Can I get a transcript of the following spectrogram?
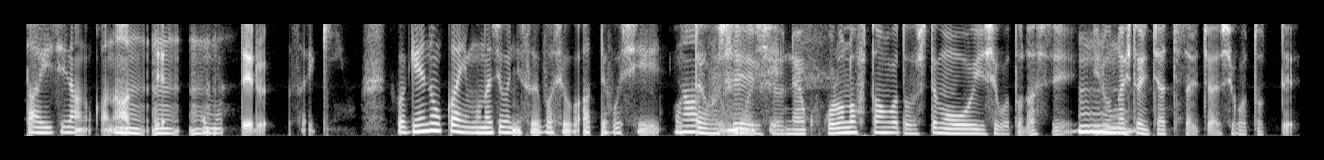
大事なのかなって思ってる最近。芸能界にも同じようにそういう場所があってほしいなあってほしいですよね。心の負担がどうしても多い仕事だし、うん。いろんな人にジャッジされちゃう仕事って。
